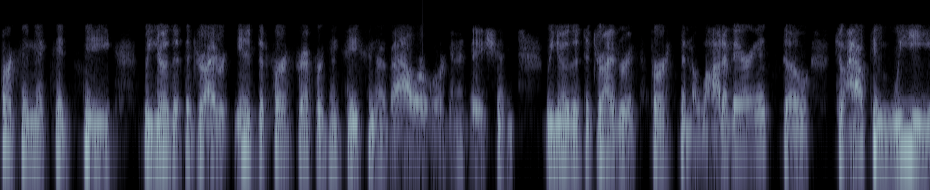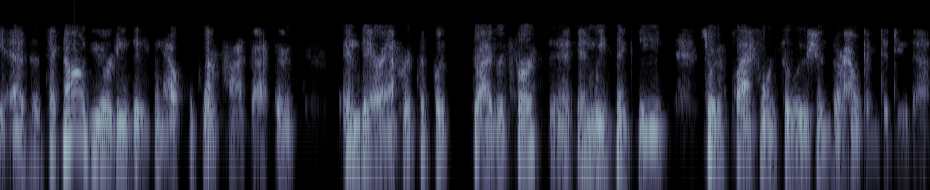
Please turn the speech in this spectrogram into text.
person that kids see, we know that the driver is the first representation of our organization. We know that the driver is first in a lot of areas. So, so how can we as a technology organization help support contractors in their effort to put drivers first? And we think these sort of platform solutions are helping to do that.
